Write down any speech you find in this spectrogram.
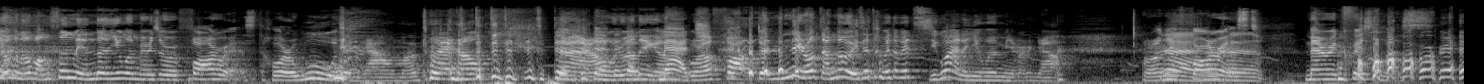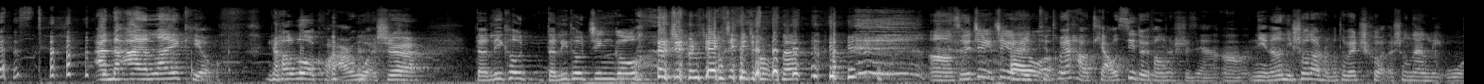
但有可能王森林的英文名就是 Forest 或者 Wood，你知道吗？对，然后对对对对对，然后我说那个我说 For，对，那时候咱们都有一些特别特别奇怪的英文名，你知道？我说那 Forest，Merry Christmas，and I like you。然后落款儿我是 The Little The Little Jingle，这这这种的。嗯，所以这这个是挺特别好调戏对方的时间啊。你呢？你收到什么特别扯的圣诞礼物？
